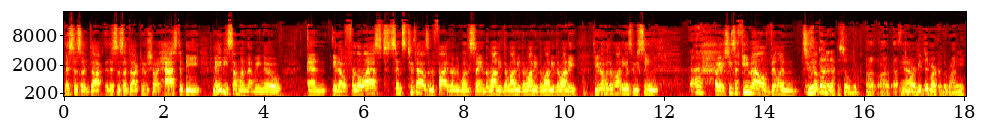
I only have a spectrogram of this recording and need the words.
this is a doc. This is a Doctor Who show. It has to be maybe someone that we knew. And you know, for the last since 2005, everyone's saying the Rani, the Rani, the Rani, the Rani, the Rani. Do you know who the Rani is? Have you seen? Okay, she's a female villain. She's We've a- done an episode of uh, uh, Yeah. Mark, we did Mark of the Rani.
